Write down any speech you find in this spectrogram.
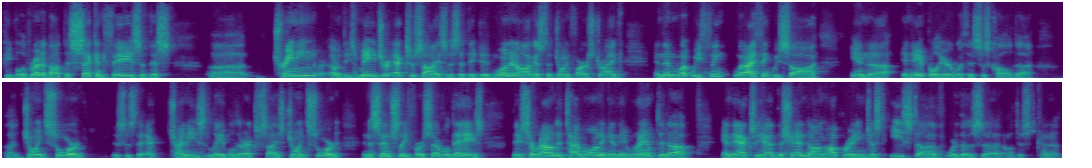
people have read about, the second phase of this uh, training or, or, these major exercises that they did, one in August, a Joint Fire Strike. And then what we think, what I think we saw in uh, in April here with this is called uh, joint sword. This is the Chinese label their exercise joint sword. And essentially, for several days, they surrounded Taiwan again. They ramped it up, and they actually had the Shandong operating just east of where those. Uh, I'll just kind of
